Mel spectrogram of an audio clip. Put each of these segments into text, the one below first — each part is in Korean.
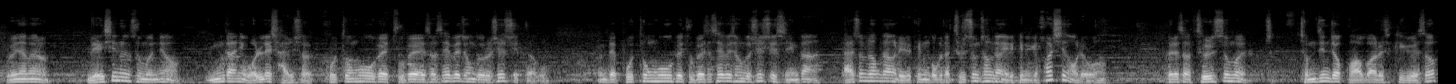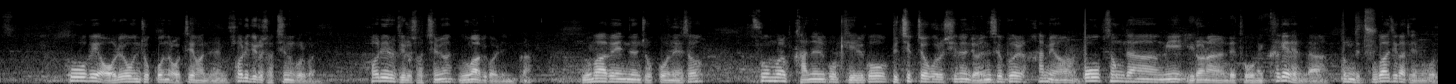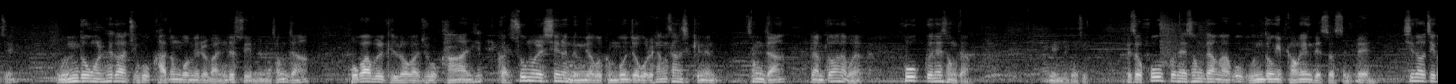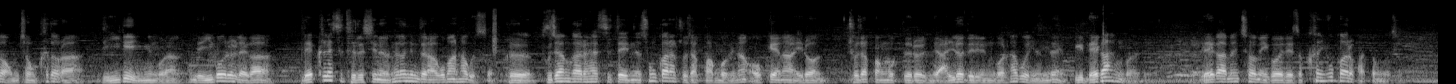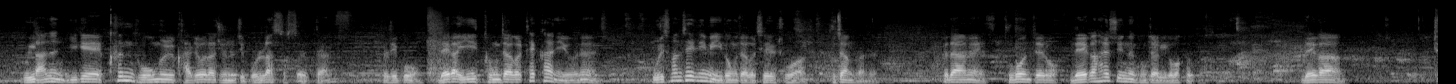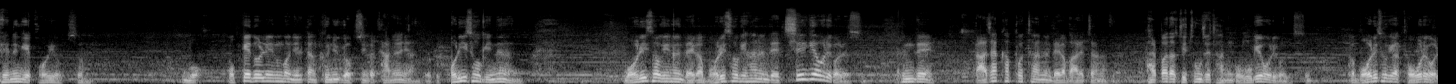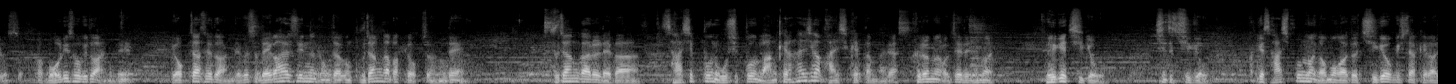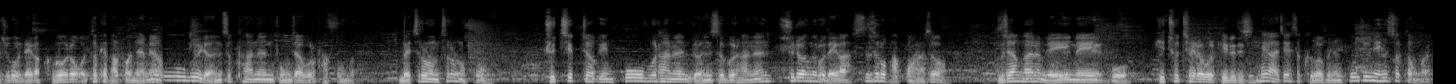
왜냐면 내쉬는 숨은요, 인간이 원래 잘 쉬어요. 보통 호흡의 두 배에서 세 배 정도를 쉴 수 있다고. 근데 보통 호흡의 두 배에서 세 배 정도 쉴 수 있으니까 날숨 성장을 일으키는 것보다 들숨 성장을 일으키는 게 훨씬 어려워. 그래서 들숨을 저- 점진적 과부하를 시키기 위해서 호흡의 어려운 조건을 어떻게 만드냐면 허리 뒤로 젖히는 걸 만들어. 허리를 뒤로 젖히면 음압이 걸리니까. 음압에 있는 조건에서 숨을 가늘고 길고 규칙적으로 쉬는 연습을 하면 호흡 성장이 일어나는데 도움이 크게 된다. 그럼 이제 두 가지가 되는 거지. 운동을 해가지고 가동 범위를 만들 수 있는 성장, 복압을 길러가지고 강한 히- 그러니까 숨을 쉬는 능력을 근본적으로 향상시키는 성장, 그다음 또 하나 뭐야? 호흡근의 성장. 이게 있는 거지. 그래서 호흡근의 성장하고 운동이 병행됐었을 때 시너지가 엄청 크더라. 근데 이게 있는 거야. 근데 이거를 내가 내 클래스 들으시는 회원님들하고만 하고 있어. 그 부장가를 했을 때 있는 손가락 조작 방법이나 어깨나 이런 조작 방법들을 이제 알려드리는 걸 하고 있는데 이게 내가 한 거야. 내가 맨 처음에 이거에 대해서 큰 효과를 봤던 거지. 나는 이게 큰 도움을 가져다 주는지 몰랐었어 일단. 그리고 내가 이 동작을 택한 이유는 우리 선생님이 이 동작을 제일 좋아해. 부장가를. 그 다음에 두 번째로 내가 할 수 있는 동작이 이거밖에 없어. 내가 되는 게 거의 없어. 뭐 어깨 돌리는 건 일단 근육이 없으니까 당연히 안 되고 머리서기는 머리서기는 내가 머리서기 하는데 7개월이 걸렸어. 근데 나자카포타는 내가 말했잖아. 발바닥 뒤통수에 다는 거 5개월이 걸렸어. 그러니까 머리서기가 더 오래 걸렸어. 그러니까 머리서기도 안 돼. 역자세도 안 돼. 그래서 내가 할 수 있는 동작은 부장가밖에 없었는데 부장가를 내가 40분, 50분, 많게는 1시간 반씩 했단 말이야. 그러면 어떻게 되냐면 되게 지겨워. 진짜 지겨워. 그게 40분만 넘어가도 지겨우기 시작해가지고 내가 그거를 어떻게 바꿨냐면 호흡을 연습하는 동작으로 바꾼 거야. 메트로놈 틀어놓고 규칙적인 호흡을 하는 연습을 하는 수련으로 내가 스스로 바꿔놔서 부장가는 매일매일 뭐 기초 체력을 기르듯이 해야지 해서 그걸 그냥 꾸준히 했었던 거야.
